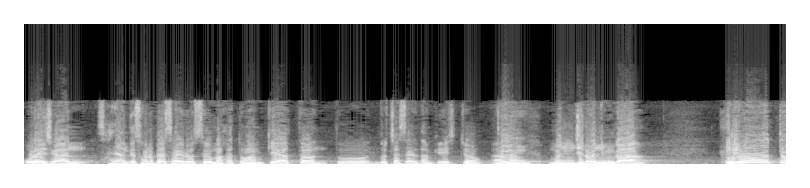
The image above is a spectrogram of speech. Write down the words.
오랜 시간 산양대 선후배 사이로서 음악 활동 함께 했던 또 노차 사이도 함께 계시죠? 아, 네. 문진호님과 그리고 또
